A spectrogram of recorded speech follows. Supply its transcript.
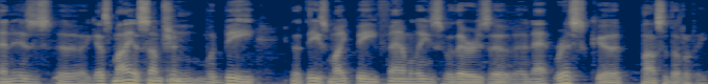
And is uh, I guess my assumption would be that these might be families where there's a, an at-risk uh, possibility.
